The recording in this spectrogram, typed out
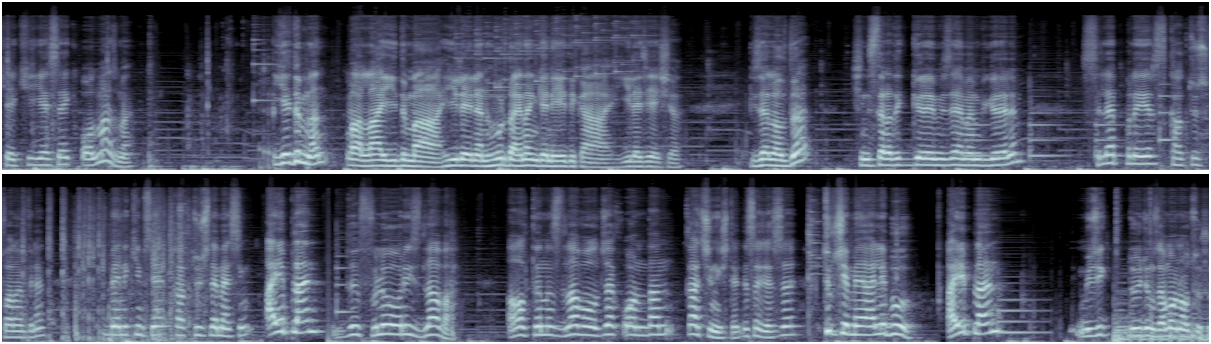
Keki yesek olmaz mı? Yedim lan. Vallahi yedim ha. Hileyle hurdayla gene yedik ha. Hileci yaşıyor. Güzel oldu. Şimdi sıradaki görevimizi hemen bir görelim. Slap players, kaktüs falan filan. Beni kimse kaktüs demesin. Ayıp lan. The floor is lava. Altınız lava olacak ondan kaçın işte kısacası. Türkçe meali bu. Ayıp lan. Müzik duyduğun zaman otur.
